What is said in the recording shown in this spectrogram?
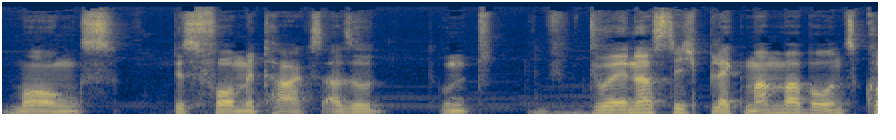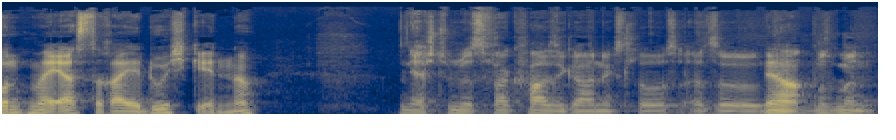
Morgens bis vormittags. Also, und du erinnerst dich, Black Mamba, bei uns konnten wir erste Reihe durchgehen, ne? Ja, stimmt, es war quasi gar nichts los. Also Ja. muss man,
